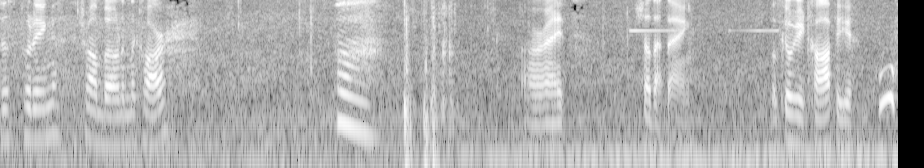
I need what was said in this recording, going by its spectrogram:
Just putting the trombone in the car. All right, shut that thing. Let's go get coffee. Whew.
